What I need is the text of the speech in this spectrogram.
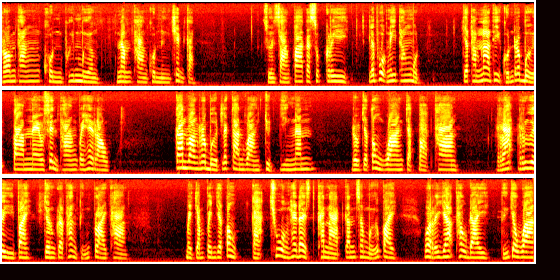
พร้อมทั้งคนพื้นเมืองนำทางคนหนึ่งเช่นกัน ส่วนสางปากระสุกรี และพวกนี้ทั้งหมด จะทำหน้าที่ขนระเบิดตามแนวเส้นทางไปให้เรา การวางระเบิดและการวางจุดยิงนั้น เราจะต้องวางจากปากทาง ระเรื่อยไปจนกระทั่งถึงปลายทาง ไม่จำเป็นจะต้องกะช่วงให้ได้ขนาดกันเสมอไป ว่าระยะเท่าใดถึงจะวาง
